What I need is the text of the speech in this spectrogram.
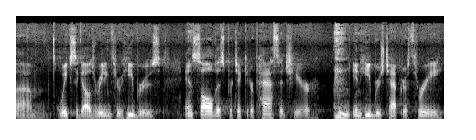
um, weeks ago. I was reading through Hebrews and saw this particular passage here in Hebrews chapter 3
